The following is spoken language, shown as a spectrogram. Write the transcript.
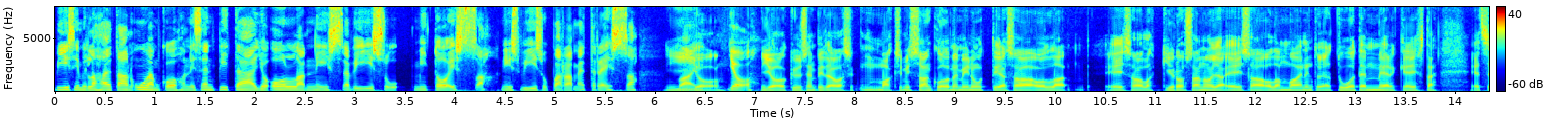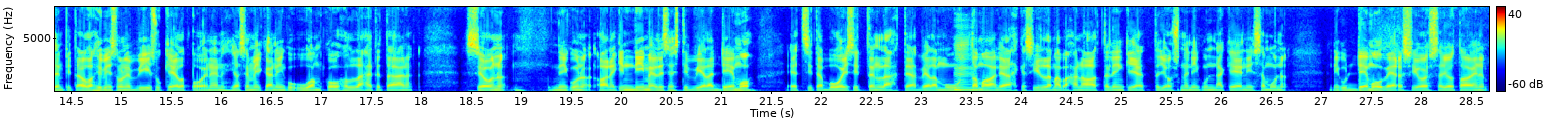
biisi, millä haetaan UMK, niin sen pitää jo olla niissä viisumitoissa, niissä viisuparametreissa? Vai? Joo, joo. joo, kyllä sen pitää olla maksimissaan kolme minuuttia, saa olla, ei saa olla kirosanoja, ei saa olla mainintoja tuotemerkeistä, että sen pitää olla hyvin sellainen viisukelpoinen ja se mikä niin kuin UMK lähetetään se on niin kuin ainakin nimellisesti vielä demo, että sitä voi sitten lähteä vielä muuttamaan mm. ja ehkä sillä mä vähän ajattelinkin, että jos ne niin kuin näkee niissä mun niin kuin demoversioissa jotain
